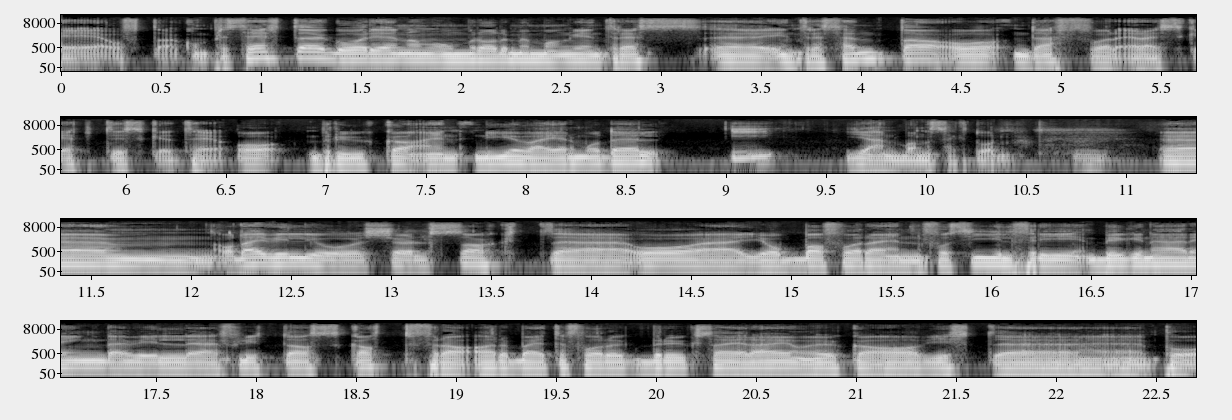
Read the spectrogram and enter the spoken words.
er ofte kompliserte, går gjennom områder med mange interessenter, og derfor er de skeptiske til å bruke en Nye Veier-modell i jernbanesektoren. Mm. Um, og de vil jo selvsagt òg uh, jobbe for en fossilfri byggenæring. De vil uh, flytte skatt fra arbeid til forbruk, sier de, og øke avgifter på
